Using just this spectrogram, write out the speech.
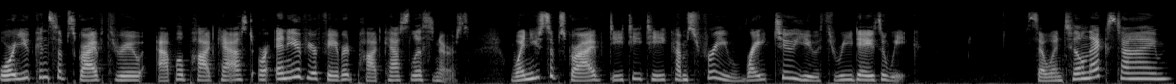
or you can subscribe through Apple Podcast or any of your favorite podcast listeners. When you subscribe, DTT comes free right to you three days a week. So until next time.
